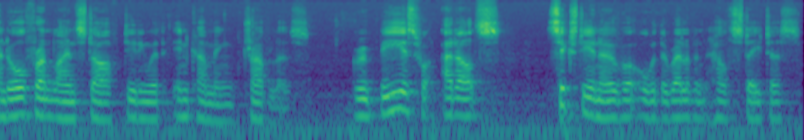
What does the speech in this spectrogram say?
and all frontline staff dealing with incoming travellers. Group B is for adults 60 and over or with the relevant health status,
